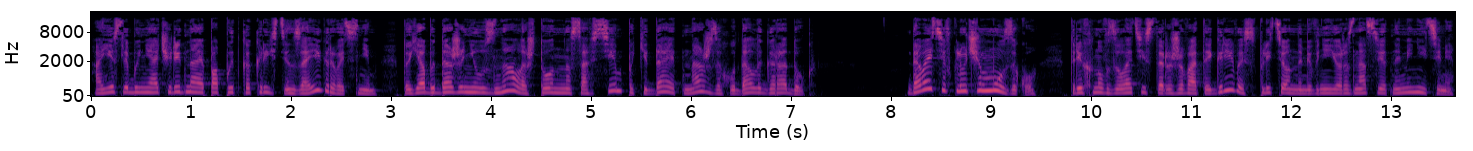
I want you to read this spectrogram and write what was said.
а если бы не очередная попытка Кристин заигрывать с ним, то я бы даже не узнала, что он насовсем покидает наш захудалый городок. «Давайте включим музыку», Тряхнув золотисто-рыжеватой гривой с плетенными в нее разноцветными нитями,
